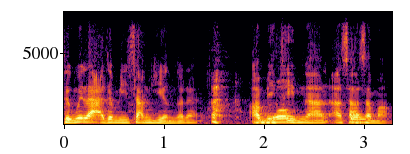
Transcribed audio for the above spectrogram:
ถึงเวลาอาจจะมีซังเหียงก็ได้เอามีผมว่า ทีมงานอาสาสมัคร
